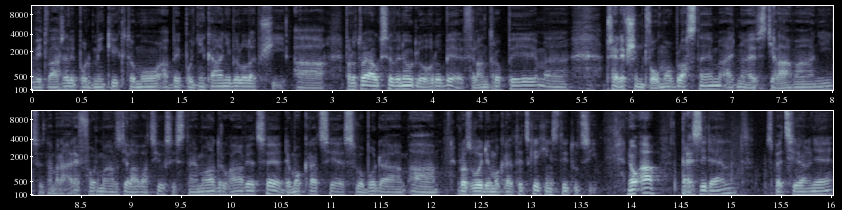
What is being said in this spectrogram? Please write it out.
vytvářeli podmínky k tomu, aby podnikání bylo lepší. A proto já už se věnuju dlouhodobě filantropii, eh, především dvou oblastem. A jedno je vzdělávání, co znamená reforma vzdělávacího systému, a druhá věc je demokracie, svoboda a rozvoj demokratických institucí. No a prezident speciálně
